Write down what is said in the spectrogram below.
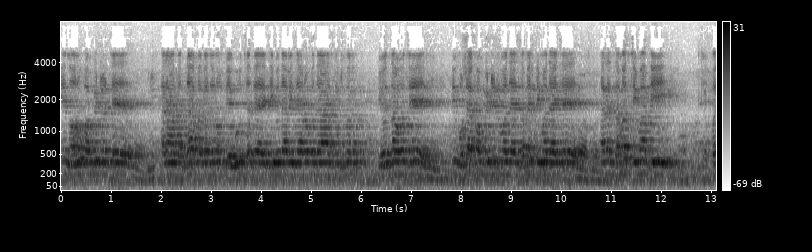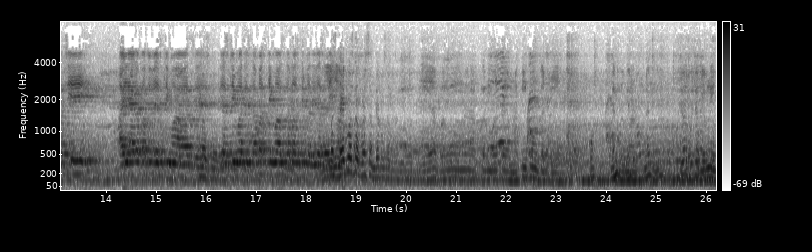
એ નાનું કોમ્પ્યુટર છે. અને આ બધા મગજોનું ભેગું છે તે અહીંથી બધા વિચારો બધા સૂક્ષ્મ યોજનાઓ છે. તે મોટા કોમ્પ્યુટરમાં જાય સમષ્ટિમાં જાય છે. અને સમષ્ટિમાંથી પછી અહીંયા આગળ પાછું વ્યષ્ટિમાં આવે છે. વ્યષ્ટિમાંથી સમષ્ટિમાં સમષ્ટિમાંથી But કર્મ તો નક્કી કોણ કરતી નહીં, નહીં, નહીં, નહીં. એમની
